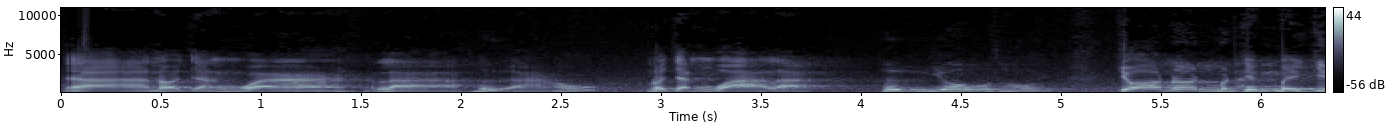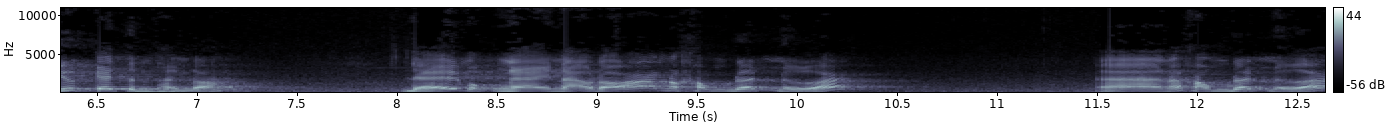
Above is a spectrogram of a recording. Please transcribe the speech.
à nó chẳng qua là hư ảo nó chẳng qua là hư vô thôi. Cho nên mình chuẩn bị trước cái tinh thần đó. Để một ngày nào đó nó không đến nữa. À nó không đến nữa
